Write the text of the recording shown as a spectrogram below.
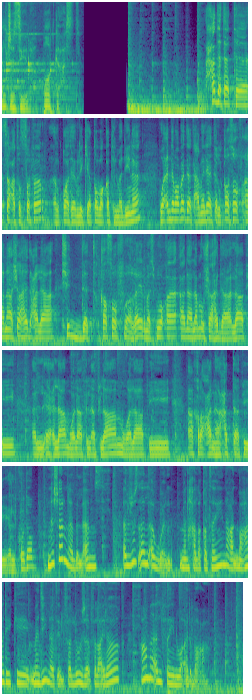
الجزيرة بودكاست. حدثت ساعة الصفر القوات الأمريكية طوقت المدينة وعندما بدأت عمليات القصف أنا شاهد على شدة قصف غير مسبوقة أنا لم أشاهدها لا في الإعلام ولا في الأفلام ولا في أقرأ عنها حتى في الكتب. نشرنا بالأمس الجزء الأول من حلقتين عن معارك مدينة الفلوجة في العراق عام 2004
